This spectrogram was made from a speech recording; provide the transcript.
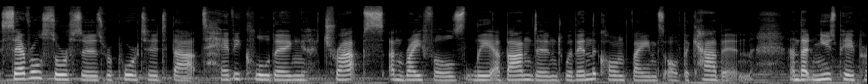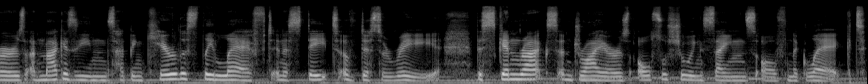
Several sources reported that heavy clothing, traps, and rifles lay abandoned within the confines of the cabin, and that newspapers and magazines had been carelessly left in a state of disarray, the skin racks and dryers also showing signs of neglect.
